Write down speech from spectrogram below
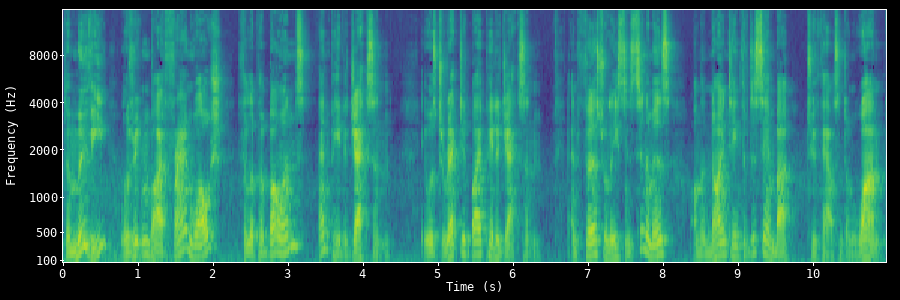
The movie was written by Fran Walsh, Philippa Boyens, and Peter Jackson. It was directed by Peter Jackson and first released in cinemas on the 19th of December 2001.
